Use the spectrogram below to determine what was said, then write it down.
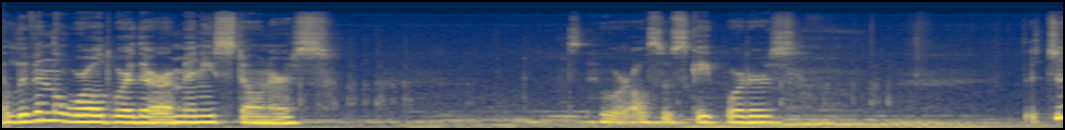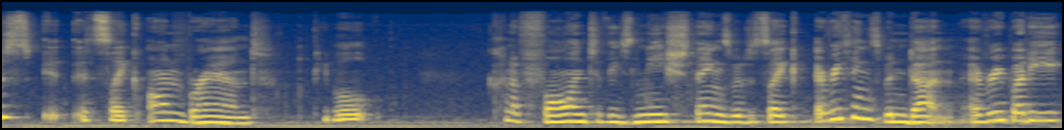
I live in the world where there are many stoners who are also skateboarders It's just it, it's like on brand. People kind of fall into these niche things, but it's like everything's been done. Everybody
